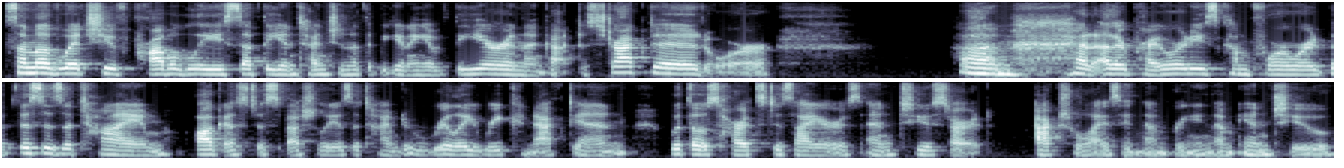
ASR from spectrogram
some of which you've probably set the intention at the beginning of the year and then got distracted or um, had other priorities come forward. But this is a time, August especially, is a time to really reconnect in with those heart's desires and to start actualizing them, bringing them into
